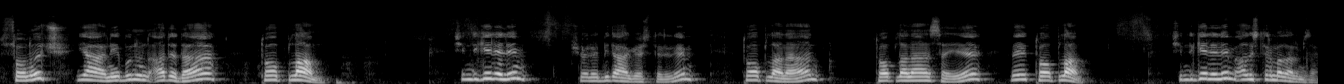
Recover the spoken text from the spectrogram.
sonuç yani bunun adı da toplam. Şimdi gelelim şöyle bir daha gösterelim. Toplanan, toplanan sayı ve toplam. Şimdi gelelim alıştırmalarımıza.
